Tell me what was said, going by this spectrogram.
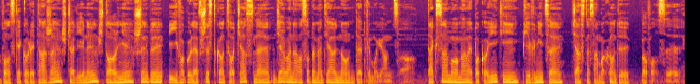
Wąskie korytarze, szczeliny, sztolnie, szyby i w ogóle wszystko co ciasne działa na osobę medialną deprymująco. Tak samo małe pokoiki, piwnice, ciasne samochody, powozy.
